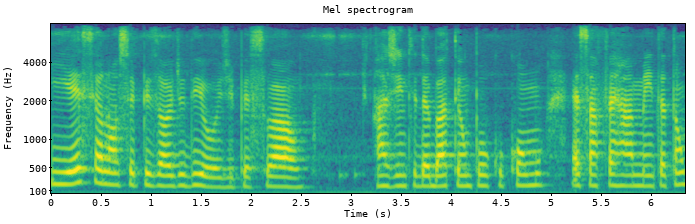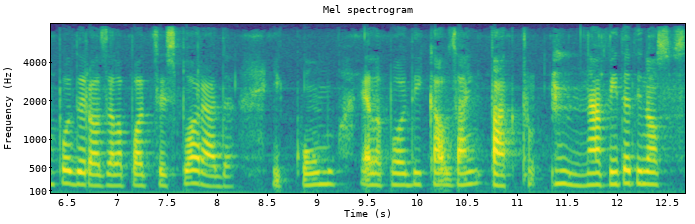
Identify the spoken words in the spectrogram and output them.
E esse é o nosso episódio de hoje, pessoal. A gente debateu um pouco como essa ferramenta tão poderosa ela pode ser explorada e como ela pode causar impacto na vida de nossos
